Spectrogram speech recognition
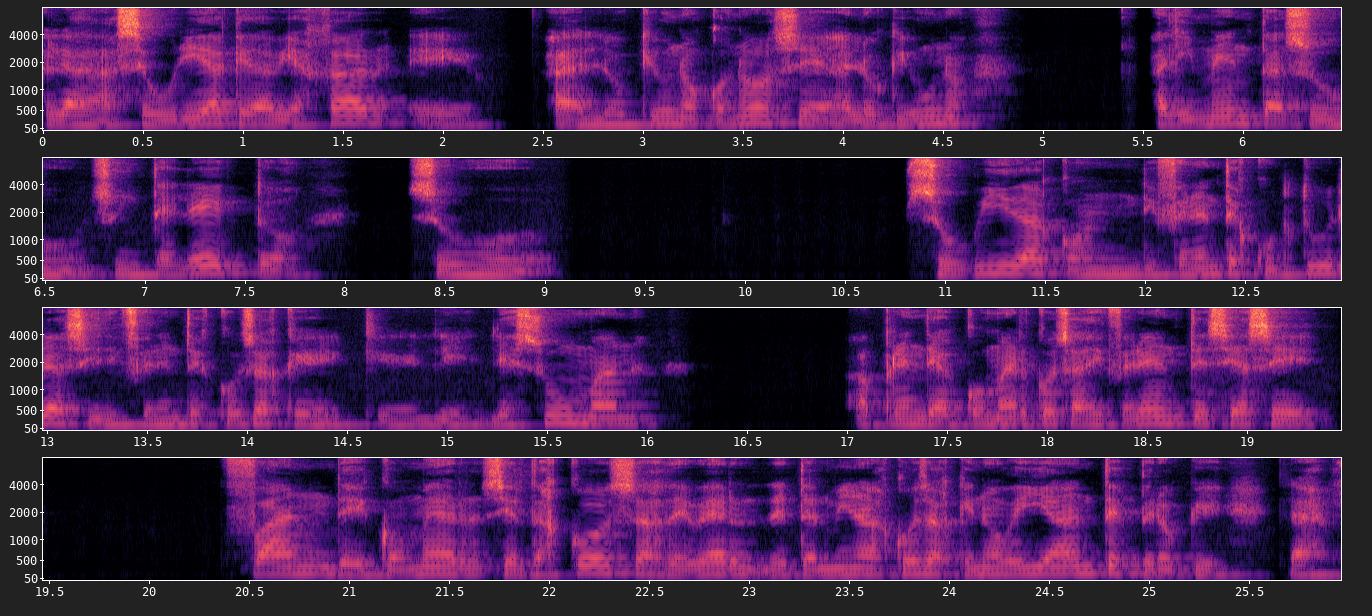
a la seguridad que da viajar, eh, a lo que uno conoce, a lo que uno alimenta su, intelecto, su, su, vida con diferentes culturas y diferentes cosas que, le, le, suman, aprende a comer cosas diferentes, se hace fan de comer ciertas cosas, de ver determinadas cosas que no veía antes, pero que las,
